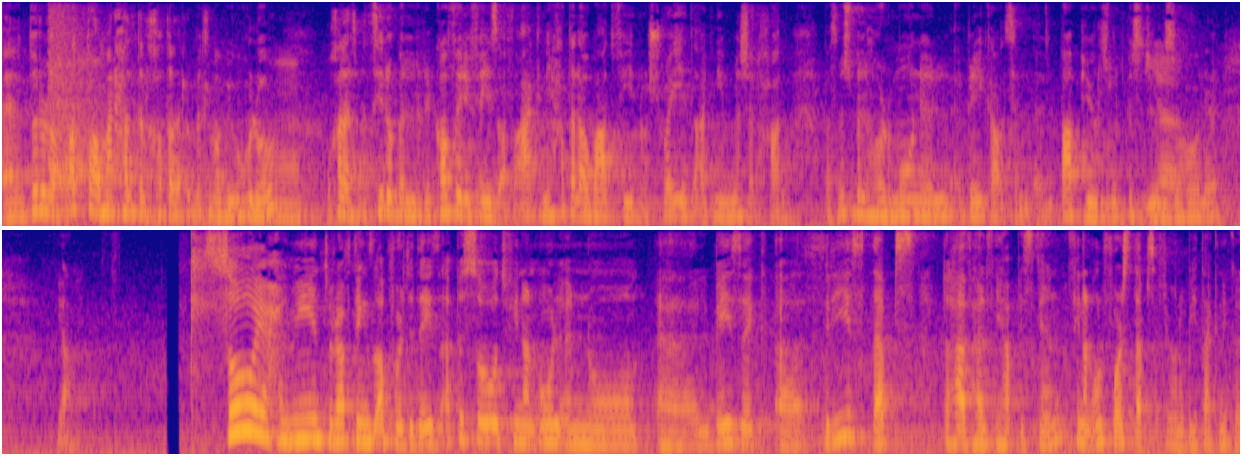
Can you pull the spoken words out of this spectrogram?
أنتوا لو قطعوا مرحلة الخطر مثل ما بيقولوا وخلص بتصيروا بال recovery phase of acne حتى لو بعد في إنه شوية acne بمشي الحال. بس مش بال hormonal breakouts ال papules وال pustules Yeah. وهول يا so يا حلوين to wrap things up for today's episode فينا نقول إنه ال basic 3 steps to have healthy happy skin. فينا نقول 4 steps if you want to be technical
